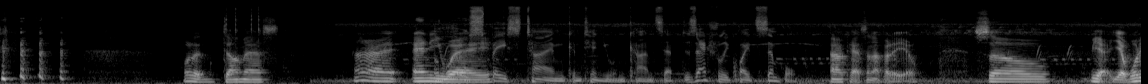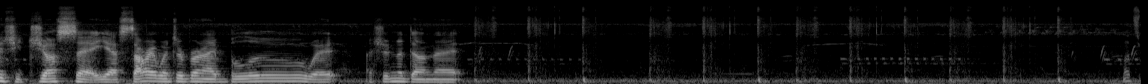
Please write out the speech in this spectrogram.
what a dumbass. Alright, The anyway. space-time continuum concept is actually quite simple. Okay, that's enough out of you. So, yeah, yeah, what did she just say? Yeah, sorry, Winterburn, I blew it. I shouldn't have done that. Let's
